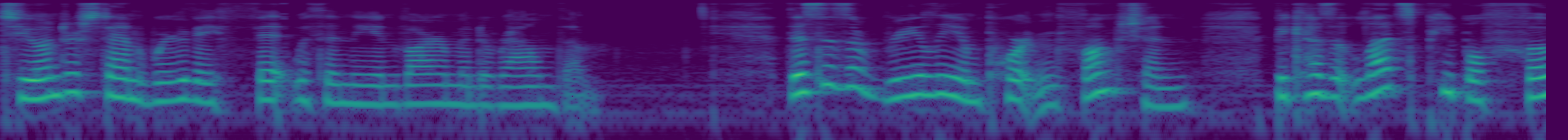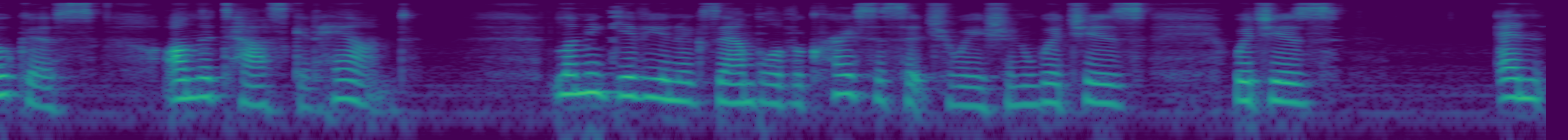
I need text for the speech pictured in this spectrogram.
to understand where they fit within the environment around them. This is a really important function because it lets people focus on the task at hand. Let me give you an example of a crisis situation which is which is and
